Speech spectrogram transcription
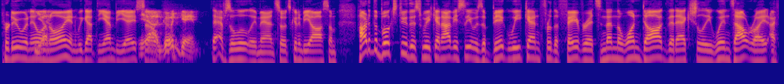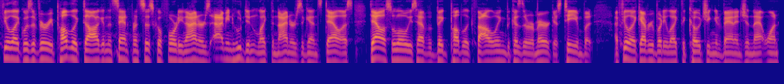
Purdue and Illinois, and we got the NBA. So yeah, good game. Absolutely, man. So it's going to be awesome. How did the books do this weekend? Obviously, it was a big weekend for the favorites. And then the one dog that actually wins outright, I feel like was a very public dog in the San Francisco 49ers. I mean, who didn't like the Niners against Dallas? Dallas will always have a big public following because they're America's team, but I feel like everybody liked the coaching advantage in that one.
